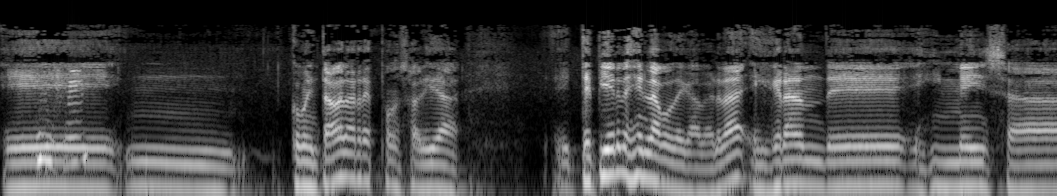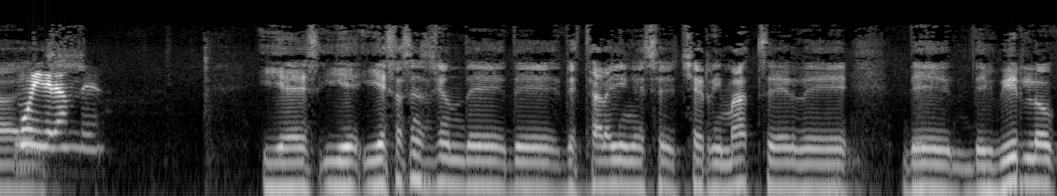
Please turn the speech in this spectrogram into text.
Eh, mm, comentaba la responsabilidad. te pierdes en la bodega, ¿verdad? Es grande, es inmensa. Muy grande y es y, esa sensación de, de, estar ahí en ese Cherry Master, de, de, vivirlo,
